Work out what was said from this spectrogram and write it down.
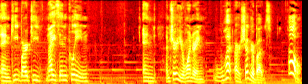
and keep our teeth nice and clean. And I'm sure you're wondering, what are sugar bugs? Oh,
